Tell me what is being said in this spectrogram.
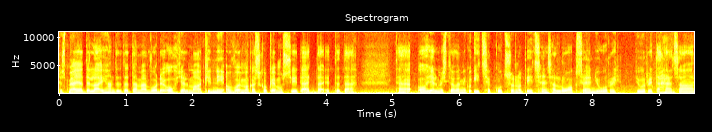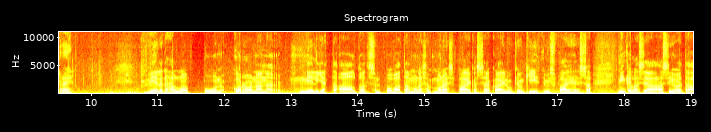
Jos me ajatellaan ihan tätä tämän vuoden ohjelmaakin, niin on voimakas kokemus siitä, että, että tämä, tämä ohjelmisto on niin itse kutsunut itsensä luokseen juuri, juuri tähän saareen. Vielä tähän loppuun. Koronan neljättä aaltoa tässä nyt povataan monessa, monessa paikassa ja Kainuukin on kiihtymisvaiheessa. Minkälaisia asioita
